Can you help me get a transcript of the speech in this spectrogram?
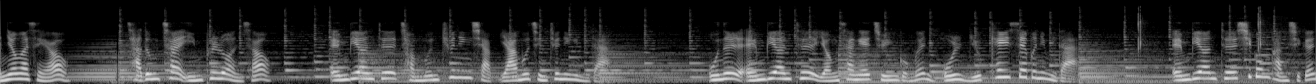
안녕하세요. 자동차 인플루언서 앰비언트 전문 튜닝샵 야무진 튜닝입니다. 오늘 앰비언트 영상의 주인공은 올 6K7입니다. 앰비언트 시공 방식은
